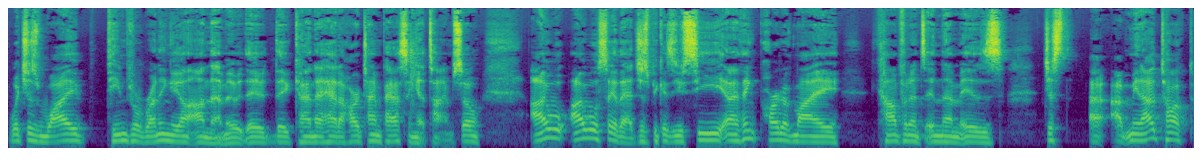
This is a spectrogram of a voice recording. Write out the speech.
which is why teams were running on them. It, they they kind of had a hard time passing at times. So I will I will say that just because you see, and I think part of my confidence in them is just I, I mean I've talked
